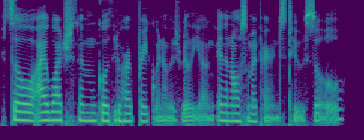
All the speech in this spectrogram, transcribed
so I watched them go through heartbreak when I was really young, and then also my parents too. So,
